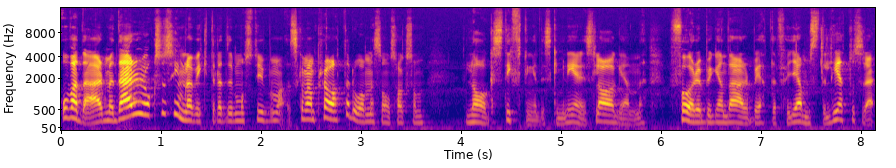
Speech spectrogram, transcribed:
att vara där, men där är det också så himla viktigt att det måste ju, ska man prata då om en sån sak som lagstiftningen, diskrimineringslagen, förebyggande arbete för jämställdhet och sådär,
